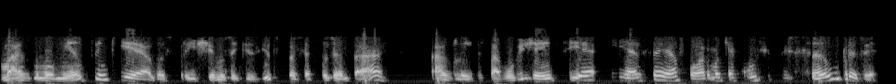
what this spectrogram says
Mas no momento em que elas preencheram os requisitos para se aposentar, as leis estavam vigentes e, é, e essa é a forma que a Constituição prevê.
